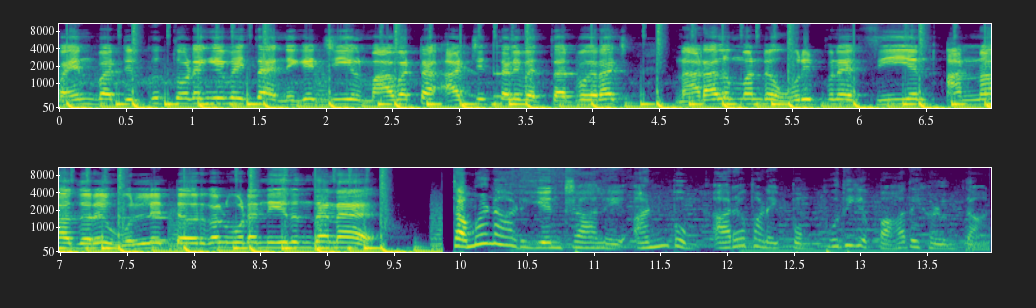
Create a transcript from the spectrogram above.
பயன்பாட்டிற்கு தொடங்கி வைத்தார். நிகழ்ச்சியில் மாவட்ட ஆட்சித்தலைவர் தர்பகராஜ் நாடாளுமன்ற உறுப்பினர் சி. என். அண்ணாதுரை உள்ளிட்டவர்கள் உடன் இருந்தனர். தமிழ்நாடு என்றாலே அன்பும் அரவணைப்பும் புதிய பாதைகளும் தான்.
